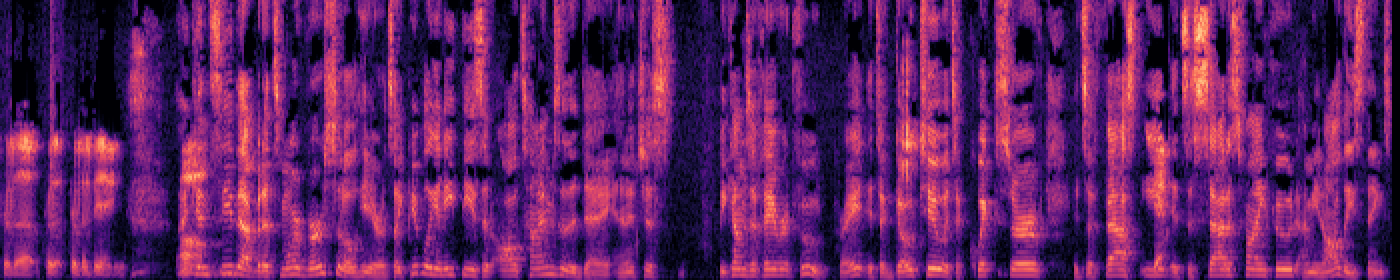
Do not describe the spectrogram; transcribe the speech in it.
for the for the, for the Bings. I can um, see that, but it's more versatile here. It's like people can eat these at all times of the day, and it just becomes a favorite food, right? It's a go to, it's a quick serve, it's a fast eat, yeah. it's a satisfying food. I mean, all these things.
